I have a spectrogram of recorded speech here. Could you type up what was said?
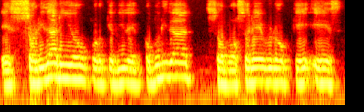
es solidario porque vive en comunidad, somos cerebro que es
